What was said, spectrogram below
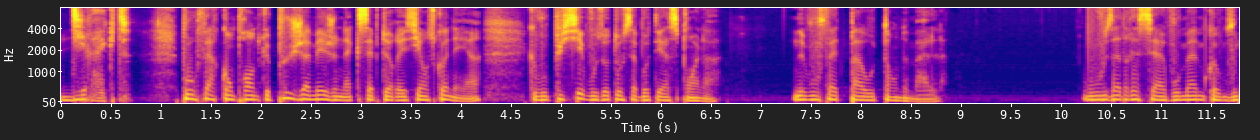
directe pour faire comprendre que plus jamais je n'accepterai, si on se connaît, hein, que vous puissiez vous auto-saboter à ce point-là. Ne vous faites pas autant de mal. Vous vous adressez à vous-même comme vous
